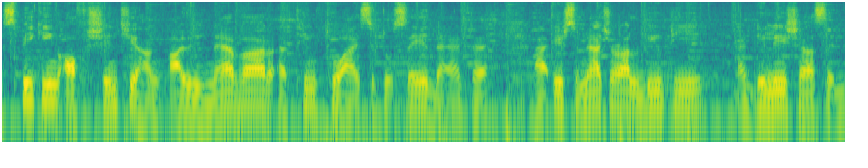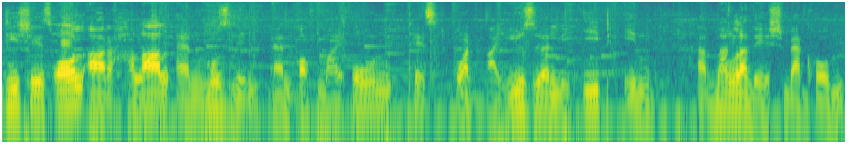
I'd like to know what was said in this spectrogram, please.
Speaking of Xinjiang, I will never uh, think twice to say that uh, its natural beauty, uh, delicious dishes all are halal and Muslim and of my own taste what I usually eat in Bangladesh back home.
